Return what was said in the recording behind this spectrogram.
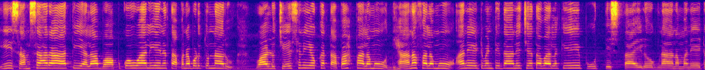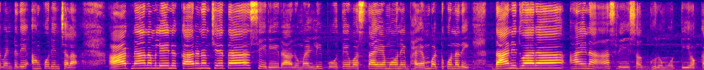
ఈ సంసార ఆర్తి ఎలా బాపుకోవాలి అని తపన పడుతున్నారు. వాళ్ళు చేసిన యొక్క తపఫలము ధ్యాన ఫలము అనేటువంటి దాని చేత వాళ్ళకి పూర్తి స్థాయిలో జ్ఞానం అనేటువంటిది అంకురించాల. ఆ జ్ఞానం లేని కారణం చేత శరీరాలు మళ్ళీ పోతే వస్తాయేమో అనే భయం పట్టుకున్నది. దాని ద్వారా ఆయన శ్రీ సద్గురుమూర్తి యొక్క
